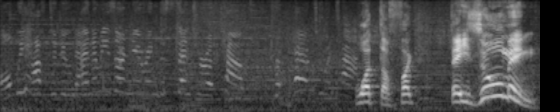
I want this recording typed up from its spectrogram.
All we have to do, enemies are nearing the center of town. Prepare to attack. What the fuck? They zooming!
